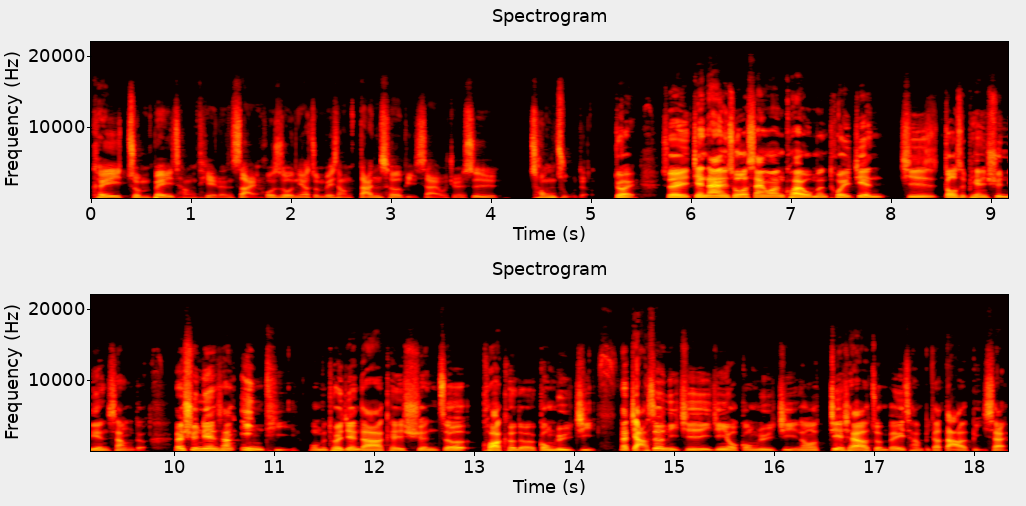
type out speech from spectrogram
可以准备一场铁人赛，或者说你要准备一场单车比赛，我觉得是充足的。对，所以简单来说，三万块我们推荐其实都是偏训练上的。在训练上硬体，我们推荐大家可以选择夸克的功率计。那假设你其实已经有功率计，然后接下来要准备一场比较大的比赛，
